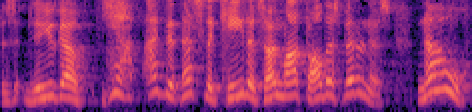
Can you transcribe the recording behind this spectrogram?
Does do you go, yeah, I that's the key that's unlocked all this bitterness? No.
